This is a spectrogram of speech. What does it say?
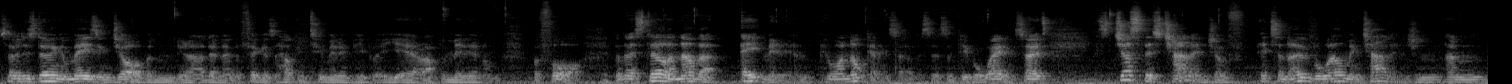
So it is doing an amazing job, and you know I don't know the figures are helping two million people a year, up a million on before, but there's still another eight million who are not getting services and people waiting. So it's it's just this challenge of it's an overwhelming challenge, and, and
